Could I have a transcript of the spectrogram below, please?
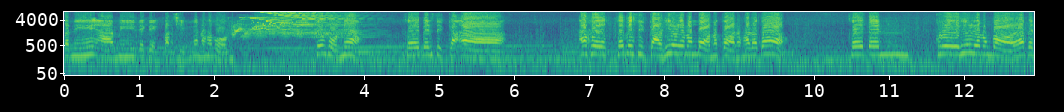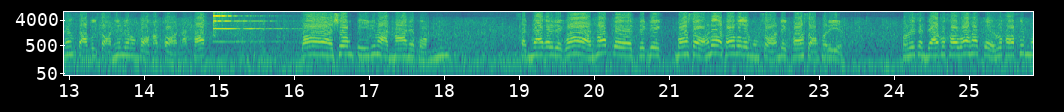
วันนี้อ่ามีเด็กๆปัดฉิมกันนะครับผมซึ่งผมเนี่ยเคยเป็นศิษย์เก่าอ่าอ่าเคยเคยเป็นศิษย์เก่าที่โรงเรียนบางบ่อมาก่อนนะครับ แล้วก็เคยเป็นครูที่โรงเรียนบางบ่อแล้วเป็นนักศึกษาฝึกสอนที่โรงเรียนบางบ่อมาก่อนนะครับ ก็ช่วงปีที่ผ่านมาเนี่ยผมสัญญากับเด็กว่าถ้าเกิดเด็กๆม .2 เนี่ยเพราะว่าเองผมสอนเด็กม .2 พอดี ผมเลยสัญญาพวกเขาว่าถ้าเกิดพวกเขาขึ้นม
